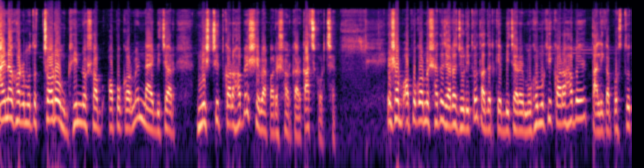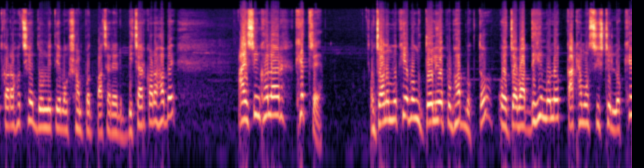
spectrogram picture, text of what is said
আয়নাঘরের মতো চরম ঘৃণ্য সব অপকর্মের ন্যায় বিচার নিশ্চিত করা হবে, সে ব্যাপারে সরকার কাজ করছে। এসব অপকর্মের সাথে যারা জড়িত, তাদেরকে বিচারের মুখোমুখি করা হবে, তালিকা প্রস্তুত করা হচ্ছে, দুর্নীতি এবং সম্পদ পাচারের বিচার করা হবে। আইন শৃঙ্খলার ক্ষেত্রে জনমুখী এবং দলীয় প্রভাবমুক্ত ও জবাবদিহিমূলক কাঠামো সৃষ্টির লক্ষ্যে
